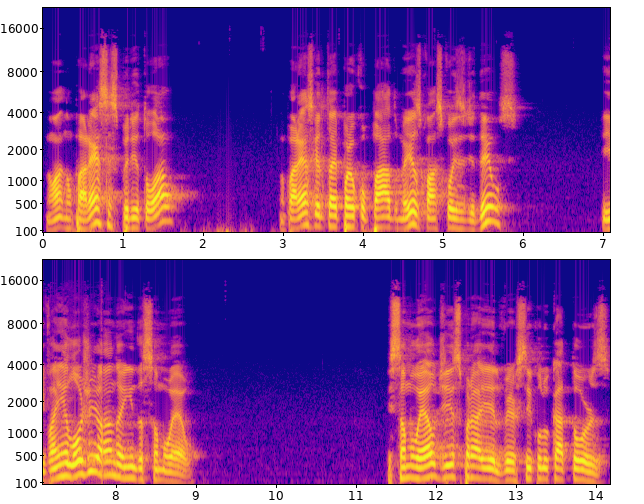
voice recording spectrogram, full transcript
Não, não parece espiritual? Não parece que ele está preocupado mesmo com as coisas de Deus? E vai elogiando ainda Samuel. E Samuel diz para ele, versículo 14:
